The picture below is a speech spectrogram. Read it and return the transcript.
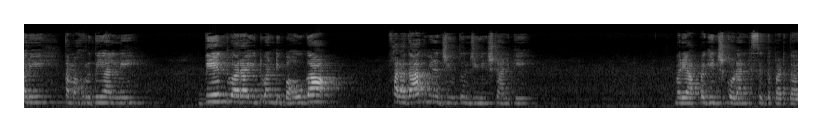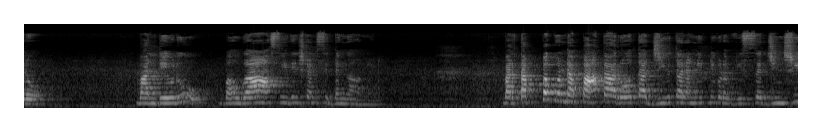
మరి తమ హృదయాల్ని దేని ద్వారా ఇటువంటి బహుగా ఫలదాయకమైన జీవితం జీవించడానికి మరి అప్పగించుకోవడానికి సిద్ధపడతారో వారి దేవుడు బహుగా ఆస్వాదించడానికి సిద్ధంగా ఉన్నాడు. వారు తప్పకుండా పాత రోత జీవితాలన్నింటినీ కూడా విసర్జించి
